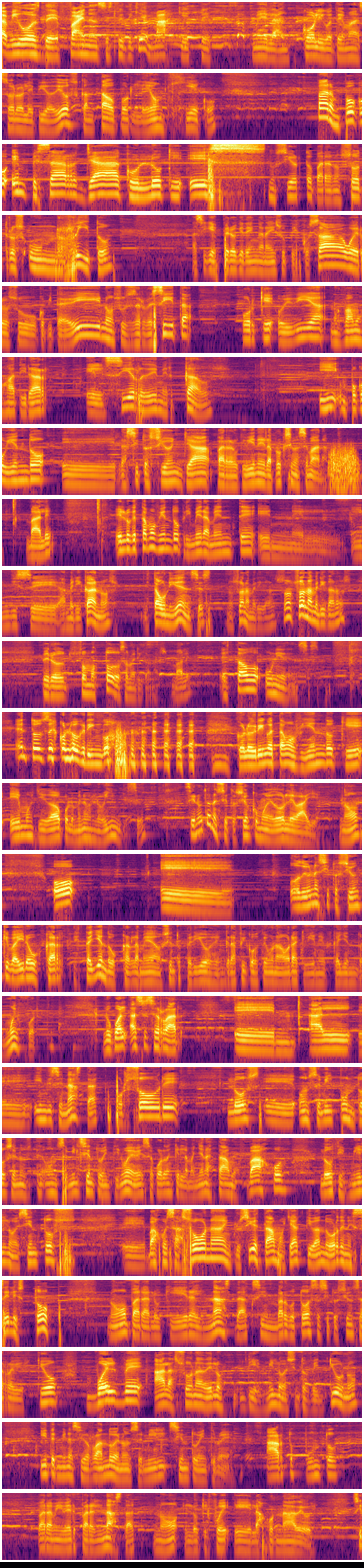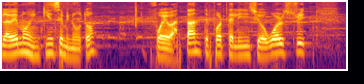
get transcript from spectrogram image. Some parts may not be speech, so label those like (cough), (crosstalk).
Amigos de Finance Street, ¿y qué más que este melancólico tema de Solo le pido a Dios, cantado por León Gieco? Para un poco empezar ya con lo que es, ¿no es cierto?, para nosotros un rito. Así que espero que tengan ahí su pisco sour o su copita de vino, su cervecita, porque hoy día nos vamos a tirar el cierre de mercados y un poco viendo eh, la situación ya para lo que viene la próxima semana. ¿Vale? Es lo que estamos viendo primeramente en el índice americanos, estadounidenses, no son americanos, son, son americanos, pero somos todos americanos, ¿vale? Estadounidenses. Entonces con los gringos, (laughs) con los gringos estamos viendo que hemos llegado por lo menos en los índices. Se nota una situación como de doble valle, ¿no? O eh, o de una situación que va a ir a buscar, está yendo a buscar la media de 200 periodos en gráficos de una hora que viene cayendo muy fuerte, lo cual hace cerrar eh, al eh, índice Nasdaq por sobre los eh, 11.000 puntos en 11.129. ¿Se acuerdan que en la mañana estábamos bajo los 10.900? Eh, bajo esa zona, inclusive estábamos ya activando órdenes sell stop ¿no? para lo que era el Nasdaq. Sin embargo, toda esa situación se revirtió, vuelve a la zona de los 10.921 y termina cerrando en 11.129. Hartos puntos para mi ver para el Nasdaq, ¿no? en lo que fue eh, la jornada de hoy. Si la vemos en 15 minutos, fue bastante fuerte al inicio de Wall Street.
